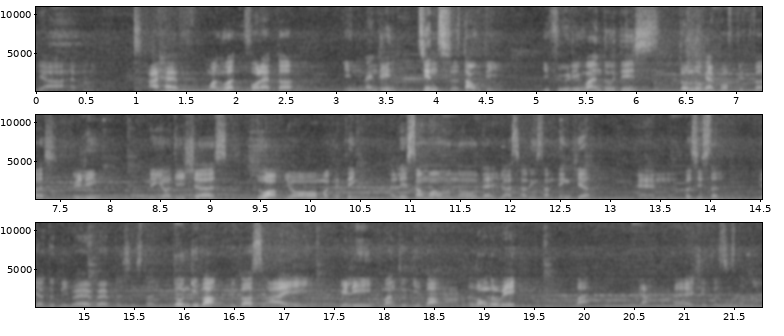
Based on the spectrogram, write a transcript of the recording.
they are happy. I have one word, four letter in Mandarin, 坚持到底. if you really want to do this, don't look at profit first. Really make your dishes, do up your marketing. At least someone will know that you are selling something here and persistent. You have to be very, very persistent. Don't give up because I really want to give up along the way. But yeah, I actually persistent now.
